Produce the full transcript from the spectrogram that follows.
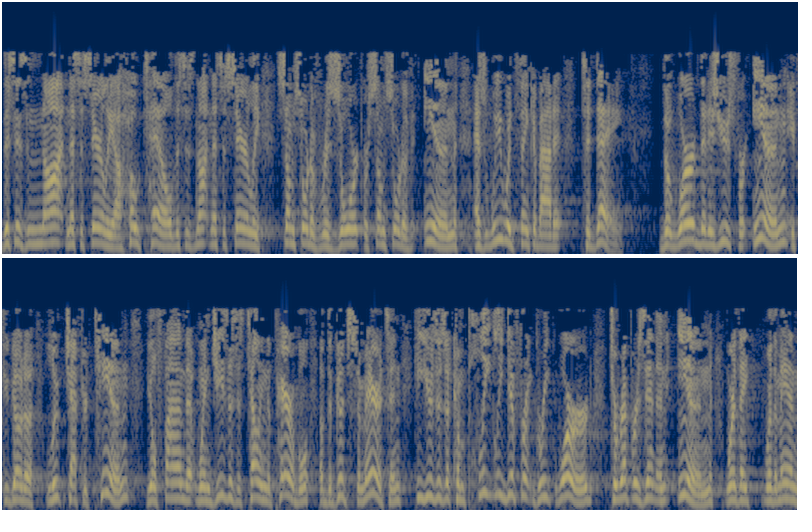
This is not necessarily a hotel. This is not necessarily some sort of resort or some sort of inn as we would think about it today. The word that is used for in, if you go to Luke chapter 10, you'll find that when Jesus is telling the parable of the Good Samaritan, he uses a completely different Greek word to represent an inn where they, where the man,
